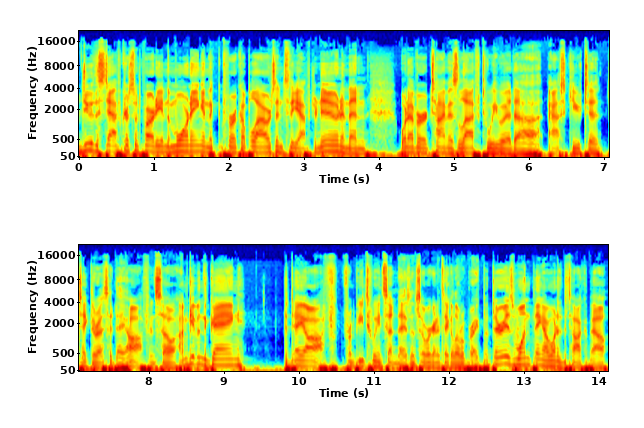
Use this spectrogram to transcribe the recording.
do the staff Christmas party in the morning and the, for a couple hours into the afternoon, and then whatever time is left, we would uh, ask you to take the rest of the day off. And so I'm giving the gang the day off from between Sundays, and so we're going to take a little break. But there is one thing I wanted to talk about.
